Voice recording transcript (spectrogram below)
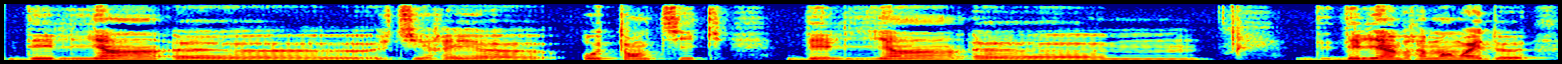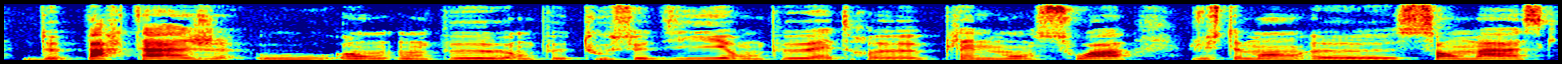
des liens, euh, je dirais, euh, authentiques, des liens... des liens vraiment ouais, de, de partage où on, peut, on peut tout se dire, on peut être pleinement soi, justement sans masque,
